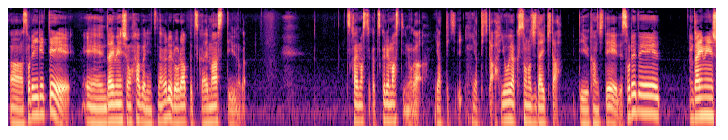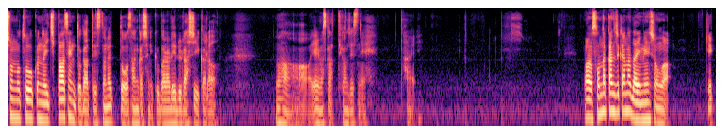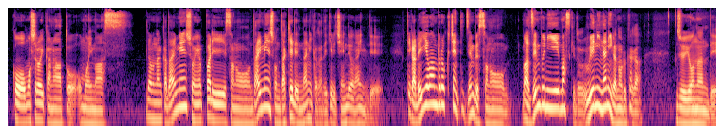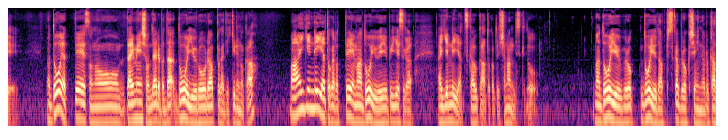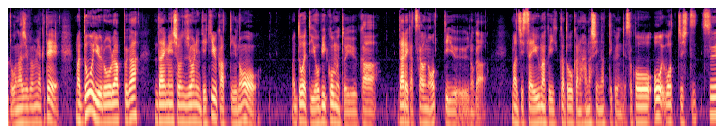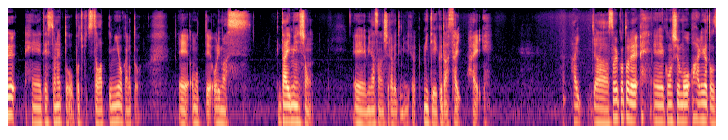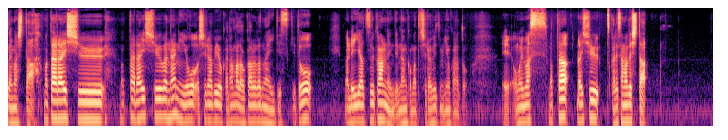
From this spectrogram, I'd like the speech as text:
あそれ入れて、えー、ダイメンションハブにつながるロールアップ使えますっていうのが、使えますというか作れますっていうのがやってき、やってきた。ようやくその時代来たっていう感じで、で、それで、ダイメンションのトークンの1%がテストネット参加者に配られるらしいから、まあ、やりますかって感じですね。はい。まあ、そんな感じかな、ダイメンションは。結構面白いかなと思います。でもなんかダイメンションやっぱりそのダイメンションだけで何かができるチェーンではないんでてかレイヤー1ブロックチェーンって全部そのまあ全部に言えますけど上に何が乗るかが重要なんで、まあ、どうやってそのダイメンションであればだどういうロールアップができるのかまあ、アイゲンレイヤーとかだって、まあ、どういう AVS がアイゲンレイヤー使うかとかと一緒なんですけど、まあ、どういうブロどういう DAPS がブロックチェーンに乗るかと同じ文脈で、まあ、どういうロールアップがダイメンション上にできるかっていうのを、まあ、どうやって呼び込むというか誰が使うのっていうのが、まあ実際うまくいくかどうかの話になってくるんでそこをウォッチしつつ、えー、テストネットをポチポチ触ってみようかなと、えー、思っております。ダイメンション、えー、皆さん調べてみてください。はい。はい。じゃあそういうことで、えー、今週もありがとうございました。また来週また来週は何を調べようかな。まだわからないですけど、まあ、レイヤー2関連でなんかまた調べてみようかなと、えー、思います。また来週お疲れ様でした。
